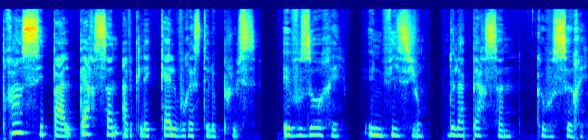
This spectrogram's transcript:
principales personnes avec lesquelles vous restez le plus, et vous aurez une vision de la personne que vous serez.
